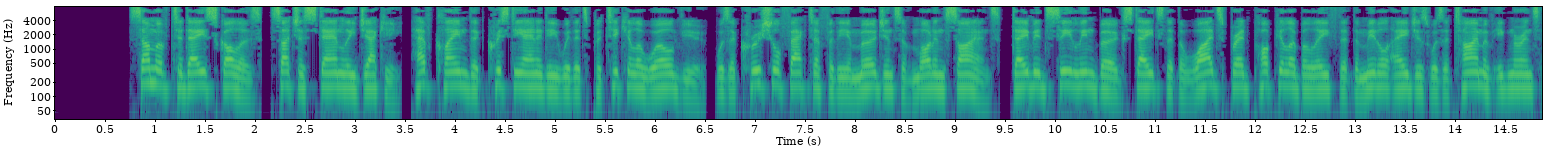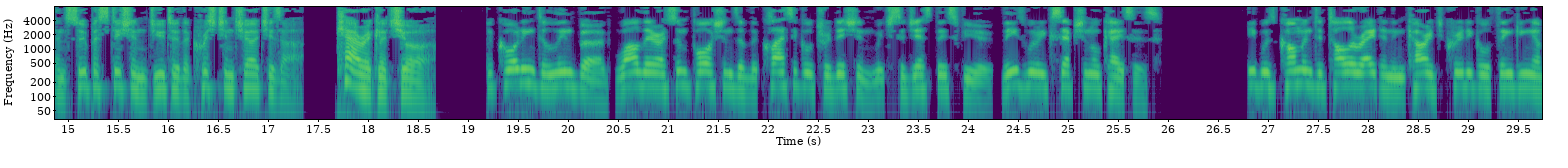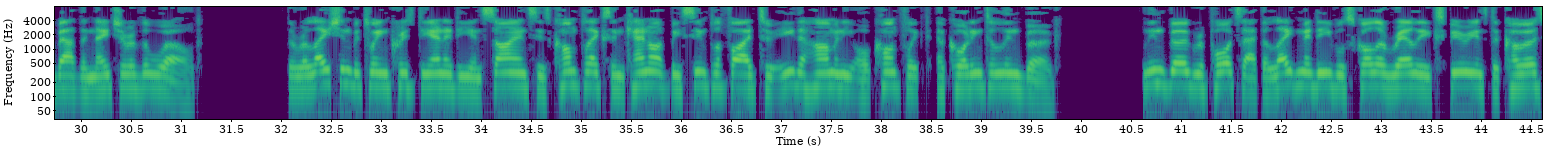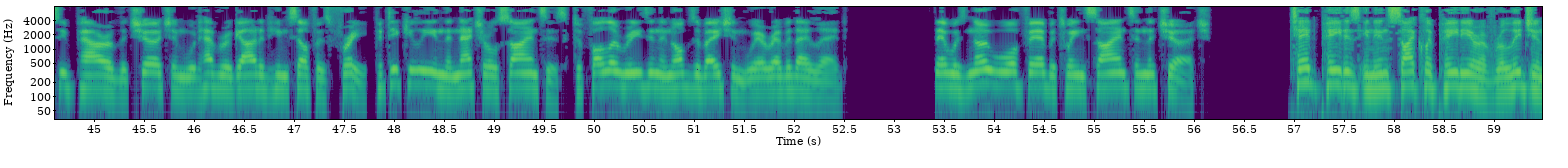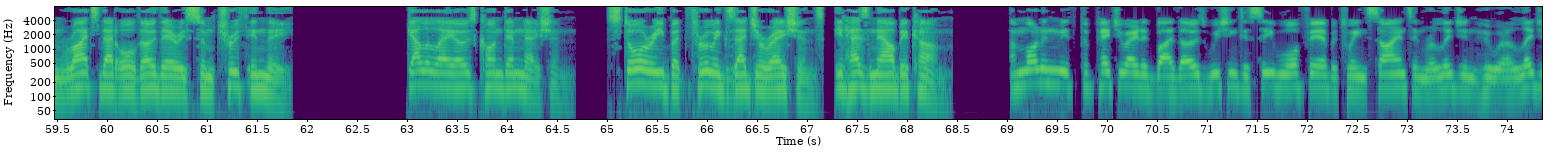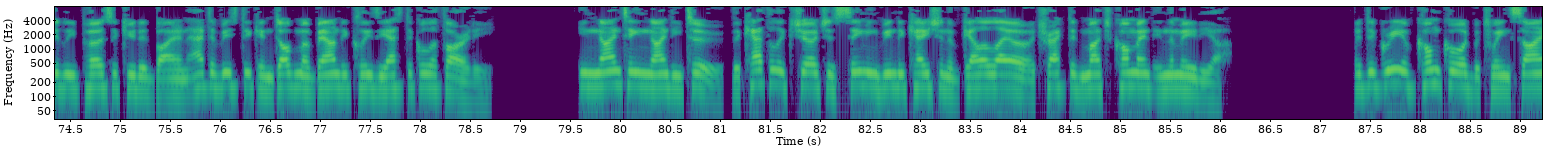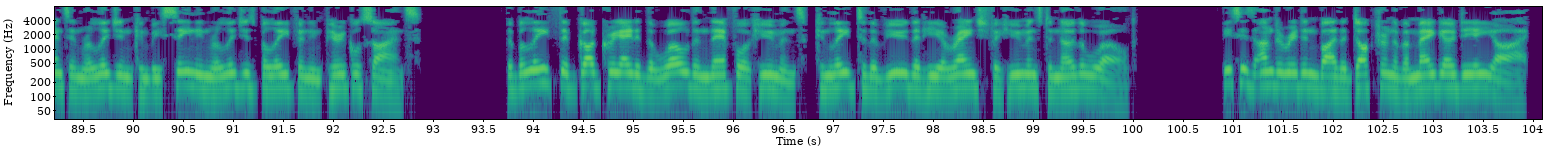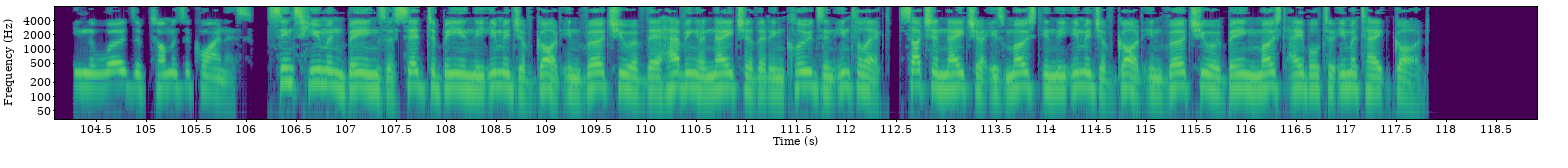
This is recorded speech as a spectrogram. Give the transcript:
Some of today's scholars, such as Stanley Jaki, have claimed that Christianity with its particular worldview, was a crucial factor for the emergence of modern science. David C. Lindberg states that the widespread popular belief that the Middle Ages was a time of ignorance and superstition due to the Christian Church is a uh, caricature According to Lindberg, while there are some portions of the classical tradition which suggest this view, these were exceptional cases. It was common to tolerate and encourage critical thinking about the nature of the world. The relation between Christianity and science is complex and cannot be simplified to either harmony or conflict, according to Lindberg. Lindberg reports that the late medieval scholar rarely experienced the coercive power of the Church and would have regarded himself as free particularly in the natural sciences to follow reason and observation wherever they led. There was no warfare between science and the Church. Ted Peters in Encyclopedia of Religion writes that although there is some truth in the Galileo's condemnation story but through exaggerations, it has now become a modern myth perpetuated by those wishing to see warfare between science and religion who were allegedly persecuted by an atavistic and dogma-bound ecclesiastical authority. In 1992, the Catholic Church's seeming vindication of Galileo attracted much comment in the media. A degree of concord between science and religion can be seen in religious belief and empirical science. The belief that God created the world and therefore humans, can lead to the view that he arranged for humans to know the world. This is underwritten by the doctrine of imago Dei. In the words of Thomas Aquinas, "...since human beings are said to be in the image of God in virtue of their having a nature that includes an intellect, such a nature is most in the image of God in virtue of being most able to imitate God."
